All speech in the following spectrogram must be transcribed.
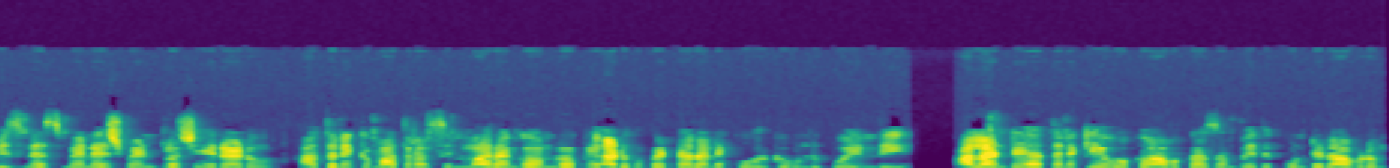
బిజినెస్ మేనేజ్మెంట్లో చేరాడు. అతనికి మాత్రం సినిమా రంగంలోకి అడుగు పెట్టాలని కోరిక ఉండిపోయింది. అలాంటి అతనికి ఒక అవకాశం వెతుక్కుంటూ రావడం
